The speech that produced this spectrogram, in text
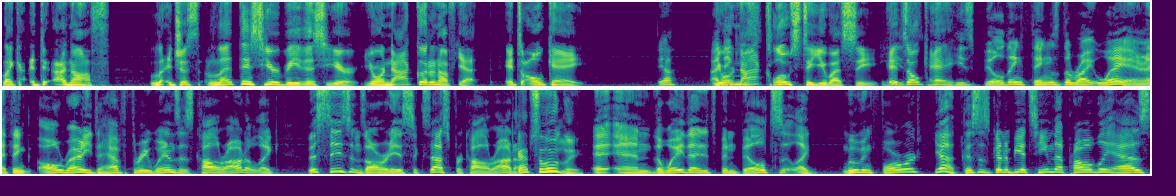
like, d- enough. L- Just let this year be this year. You're not good enough yet. It's okay. Yeah. I You're not close to USC. It's okay. He's building things the right way. And I think already to have three wins as Colorado, like, this season's already a success for Colorado. Absolutely. A- and the way that it's been built, like moving forward, yeah, this is going to be a team that probably has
